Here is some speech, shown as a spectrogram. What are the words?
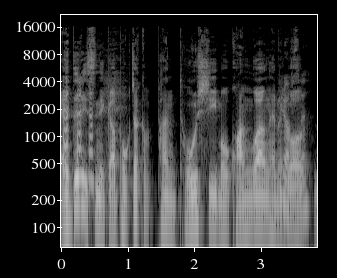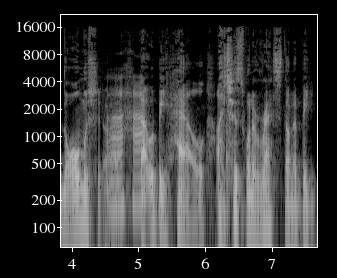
애들 있으니까 복잡한 도시 뭐 관광하는 필요 거 없어. 너무 싫어요. 아하. That would be hell. I just want to rest on a beach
